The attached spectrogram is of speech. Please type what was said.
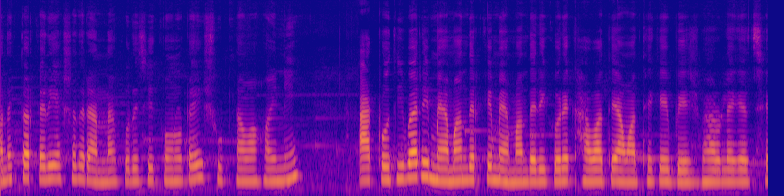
অনেক তরকারি একসাথে রান্না করেছি, কোনোটাই শ্যুট নেওয়া হয়নি। আর প্রতিবারই মেহমানদেরকে মেহমানদারি করে খাওয়াতে আমার থেকে বেশ ভালো লেগেছে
